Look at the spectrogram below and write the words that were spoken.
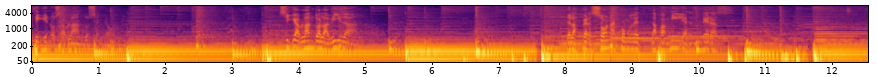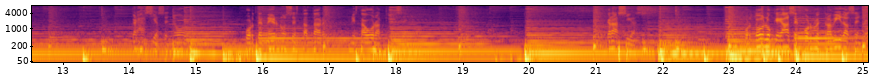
Síguenos hablando, Señor. Sigue hablando a la vida de las personas como de las familias enteras. Gracias, Señor, por tenernos esta tarde, en esta hora aquí, Señor. Gracias por todo lo que haces por nuestra vida, Señor.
